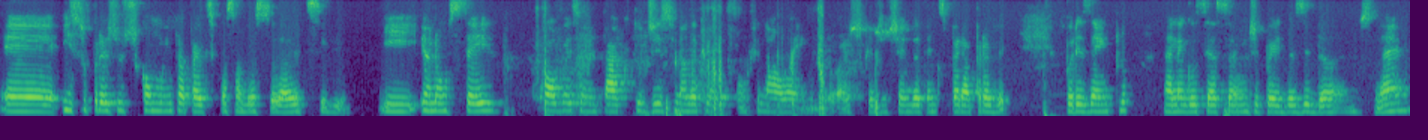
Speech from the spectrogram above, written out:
é, isso prejudicou muito a participação da sociedade civil. E eu não sei qual vai ser o impacto disso na declaração final ainda. Eu acho que a gente ainda tem que esperar para ver. Por exemplo, na negociação de perdas e danos, né?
